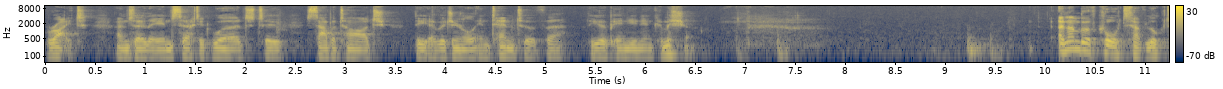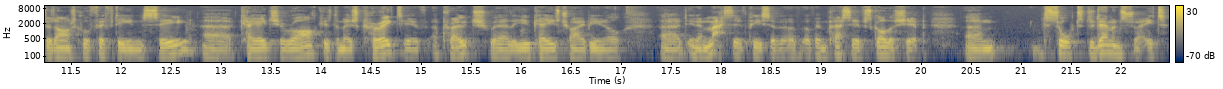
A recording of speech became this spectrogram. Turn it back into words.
right. And so they inserted words to sabotage the original intent of uh, the European Union Commission. A number of courts have looked at Article 15c. Uh, KH Iraq is the most creative approach, where the UK's tribunal, uh, in a massive piece of, of, of impressive scholarship, um, sought to demonstrate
